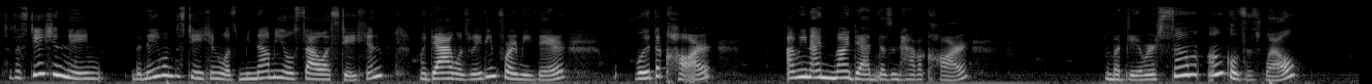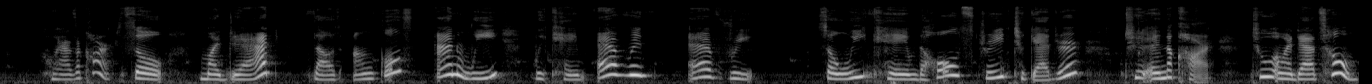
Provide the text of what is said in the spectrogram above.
So the station name the name of the station was Minami Osawa Station. My dad was waiting for me there with a car. I mean, I, my dad doesn't have a car, but there were some uncles as well who has a car. So my dad, those uncles, and we we came every every so we came the whole street together to in the car to my dad's home.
